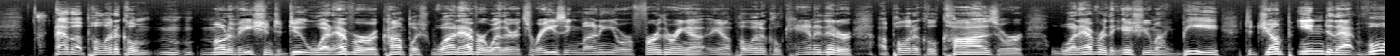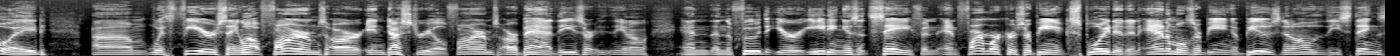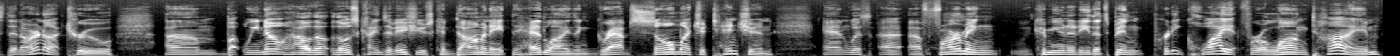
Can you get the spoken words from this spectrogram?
have a political m- motivation to do whatever, or accomplish whatever, whether it's raising money or furthering a you know political candidate or a political cause or whatever the issue might be, to jump into that void um, with fear saying, well, farms are industrial, farms are bad. These are, you know, and, and the food that you're eating isn't safe, and, and farm workers are being exploited, and animals are being abused, and all of these things that are not true. Um, but we know how th- those kinds of issues can dominate the headlines and grab so much attention. And with a, a farming community that's been pretty quiet for a long time,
